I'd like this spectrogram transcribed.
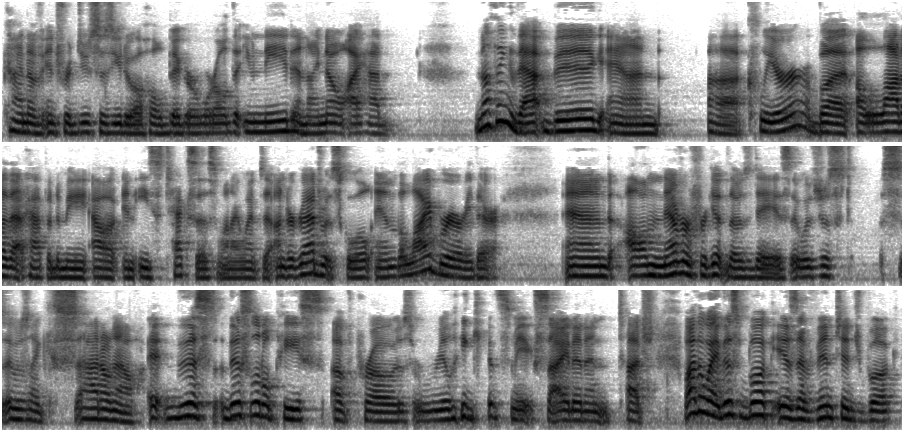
kind of introduces you to a whole bigger world that you need. And I know I had nothing that big and uh, clear, but a lot of that happened to me out in East Texas when I went to undergraduate school in the library there. And I'll never forget those days. It was just, it was like I don't know. It, this this little piece of prose really gets me excited and touched. By the way, this book is a vintage book.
